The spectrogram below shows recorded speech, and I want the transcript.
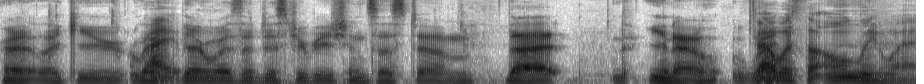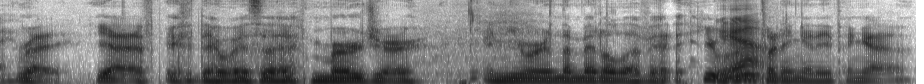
right? Like you, right. There was a distribution system that, you know, that was the only way. Right. Yeah. If, if there was a merger and you were in the middle of it, you weren't putting anything out.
